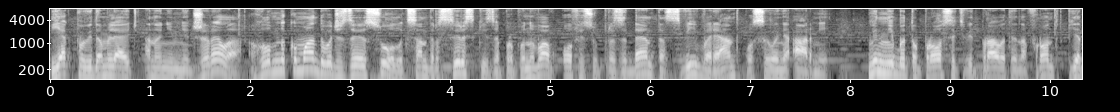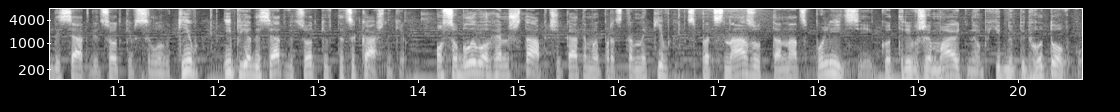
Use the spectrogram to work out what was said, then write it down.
Як повідомляють анонімні джерела, головнокомандувач ЗСУ Олександр Сирський запропонував офісу президента свій варіант посилення армії. Він нібито просить відправити на фронт 50% силовиків і 50% ТЦКшників. Особливо генштаб чекатиме представників спецназу та нацполіції, котрі вже мають необхідну підготовку.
